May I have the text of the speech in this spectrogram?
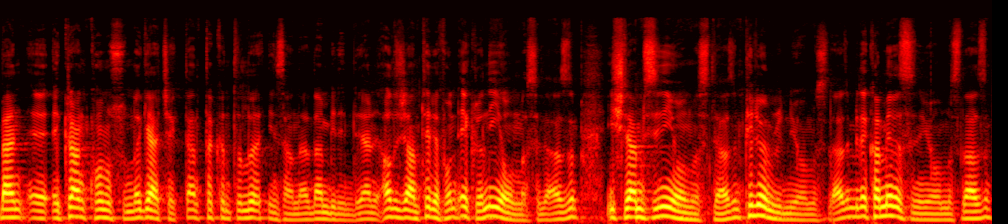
Ben e, ekran konusunda gerçekten takıntılı insanlardan biriyimdir. Yani alacağım telefonun ekranı iyi olması lazım. İşlemcisinin iyi olması lazım. Pil ömrünün iyi olması lazım. Bir de kamerasının iyi olması lazım.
